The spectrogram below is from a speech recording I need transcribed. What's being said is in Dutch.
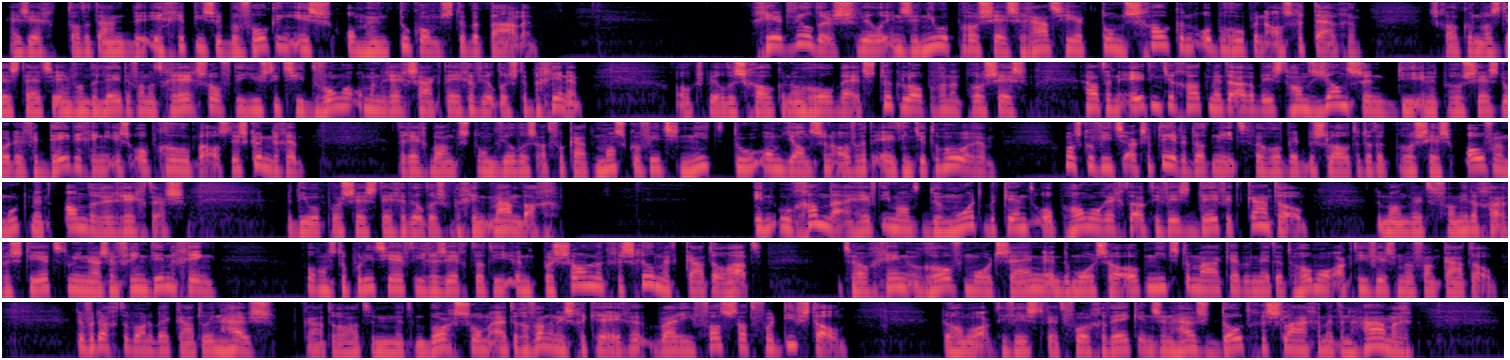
Hij zegt dat het aan de Egyptische bevolking is om hun toekomst te bepalen. Geert Wilders wil in zijn nieuwe proces raadsheer Tom Schalken oproepen als getuige. Schalken was destijds een van de leden van het gerechtshof... die justitie dwongen om een rechtszaak tegen Wilders te beginnen. Ook speelde Schalken een rol bij het stuklopen van het proces. Hij had een etentje gehad met de Arabist Hans Jansen... die in het proces door de verdediging is opgeroepen als deskundige. De rechtbank stond Wilders advocaat Moskovits niet toe om Jansen over het etentje te horen. Moskovits accepteerde dat niet, waarop werd besloten dat het proces over moet met andere rechters. Het nieuwe proces tegen Wilders begint maandag. In Oeganda heeft iemand de moord bekend op homorechtenactivist David Kato. De man werd vanmiddag gearresteerd toen hij naar zijn vriendin ging. Volgens de politie heeft hij gezegd dat hij een persoonlijk geschil met Kato had. Het zou geen roofmoord zijn en de moord zou ook niets te maken hebben met het homoactivisme van Kato. De verdachte woonde bij Kato in huis. Kato had hem met een borgsom uit de gevangenis gekregen waar hij vast zat voor diefstal. De homoactivist werd vorige week in zijn huis doodgeslagen met een hamer.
